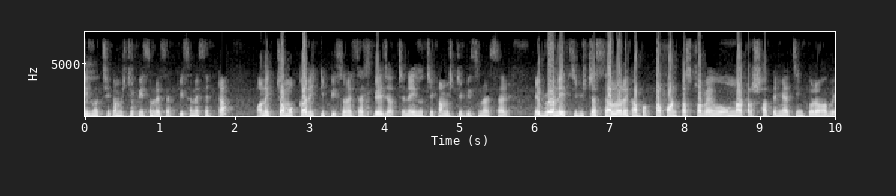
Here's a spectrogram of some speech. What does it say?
এই হচ্ছে কামিজটির পিছনের সাইড পিছনের সাইডটা অনেক চমৎকার একটি পিছনের সাইড পেয়ে যাচ্ছেন। এই হচ্ছে কামিজটির পিছনের সাইড এভরিওয়ান এই থ্রি পিসটা স্যালোয়ারের কাপড়টা কন্ট্রাস্ট হবে এবং উন্নাটার সাথে ম্যাচিং করে হবে।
